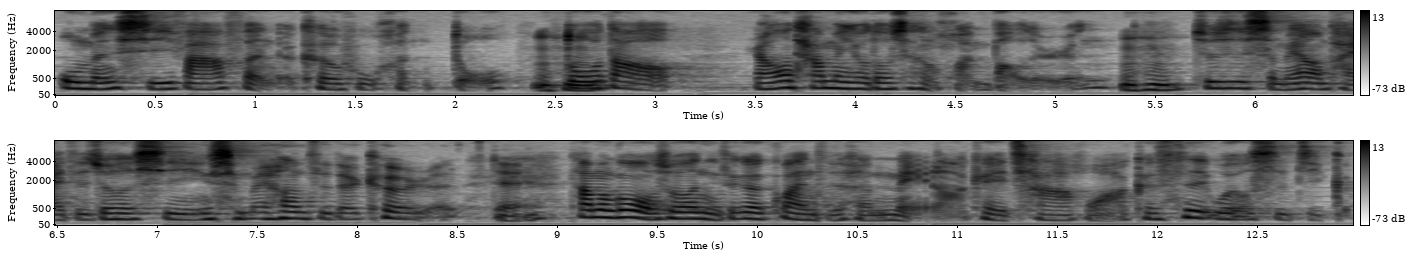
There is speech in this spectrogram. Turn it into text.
我们洗发粉的客户很多，嗯，多到，然后他们又都是很环保的人，嗯，就是什么样的牌子就是吸引什么样子的客人。对，他们跟我说，你这个罐子很美啦，可以插花，可是我有十几个，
